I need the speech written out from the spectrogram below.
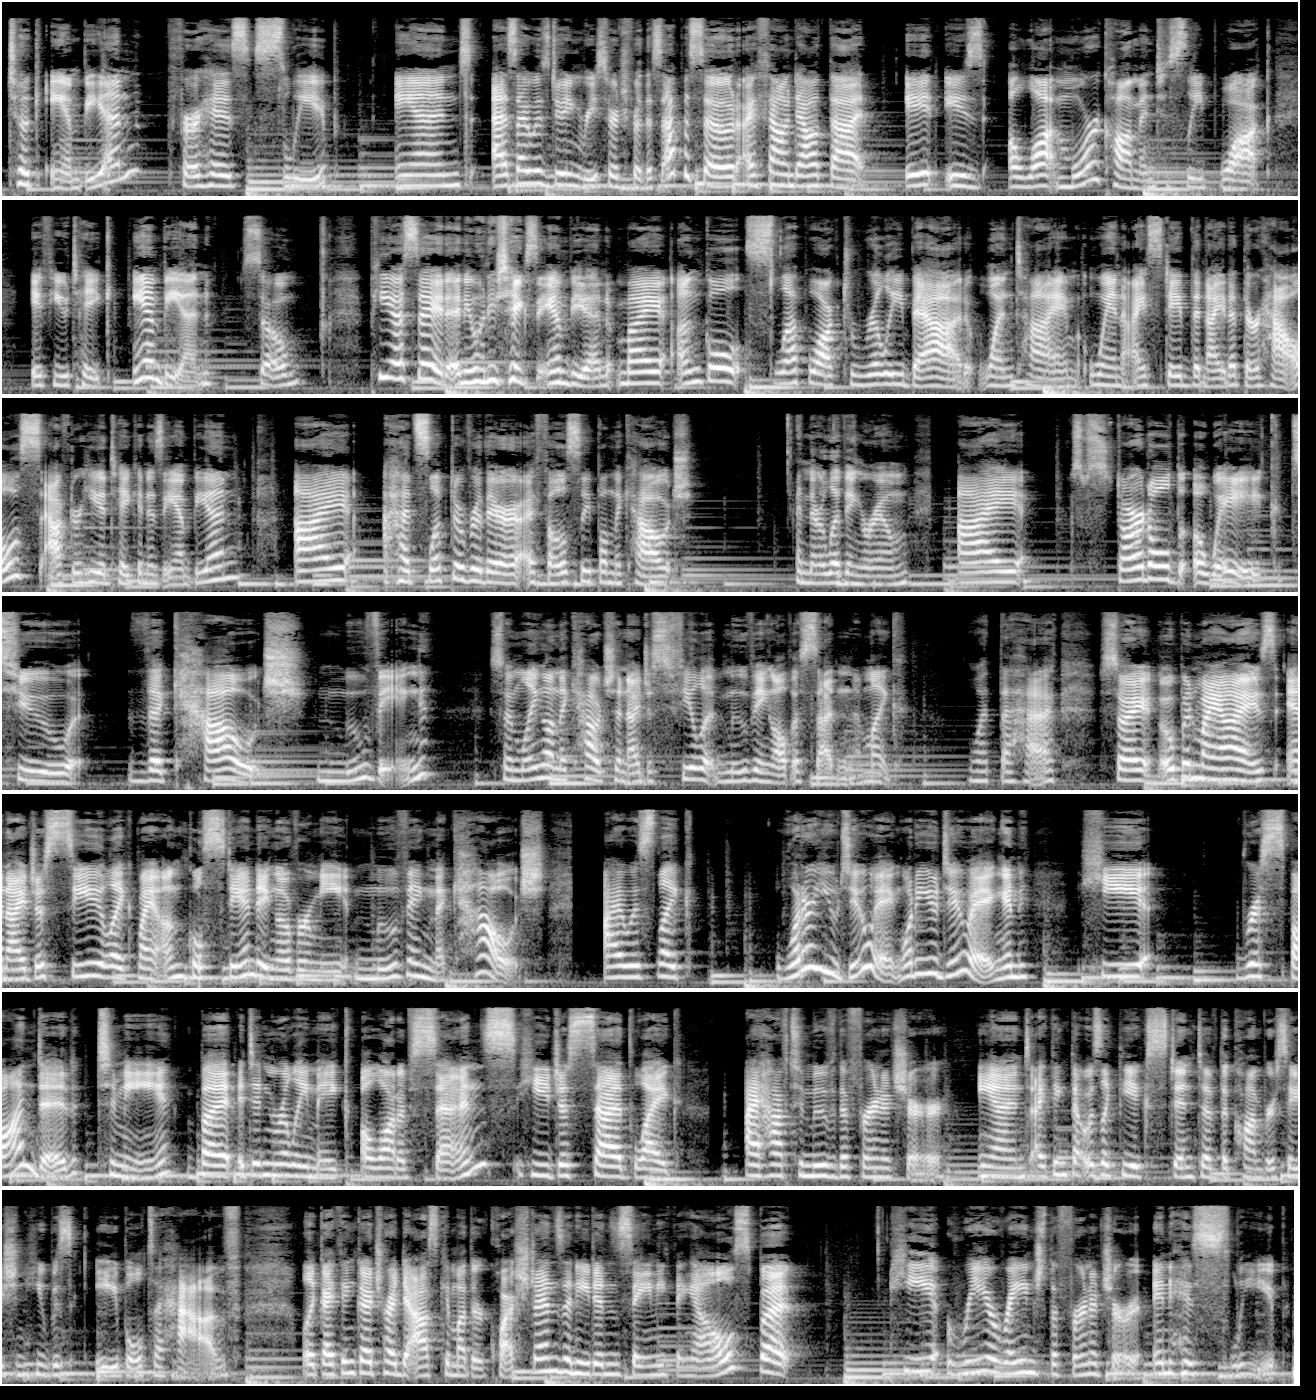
took Ambien for his sleep. And as I was doing research for this episode, I found out that it is a lot more common to sleepwalk if you take Ambien. So, PSA to anyone who takes Ambien. My uncle sleptwalked really bad one time when I stayed the night at their house after he had taken his Ambien. I had slept over there. I fell asleep on the couch in their living room. I startled awake to the couch moving. So I'm laying on the couch and I just feel it moving all of a sudden. I'm like, what the heck? So I open my eyes and I just see like my uncle standing over me moving the couch. I was like, What are you doing? What are you doing? And he responded to me, but it didn't really make a lot of sense. He just said, like, I have to move the furniture. And I think that was like the extent of the conversation he was able to have. Like, I think I tried to ask him other questions and he didn't say anything else, but he rearranged the furniture in his sleep.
